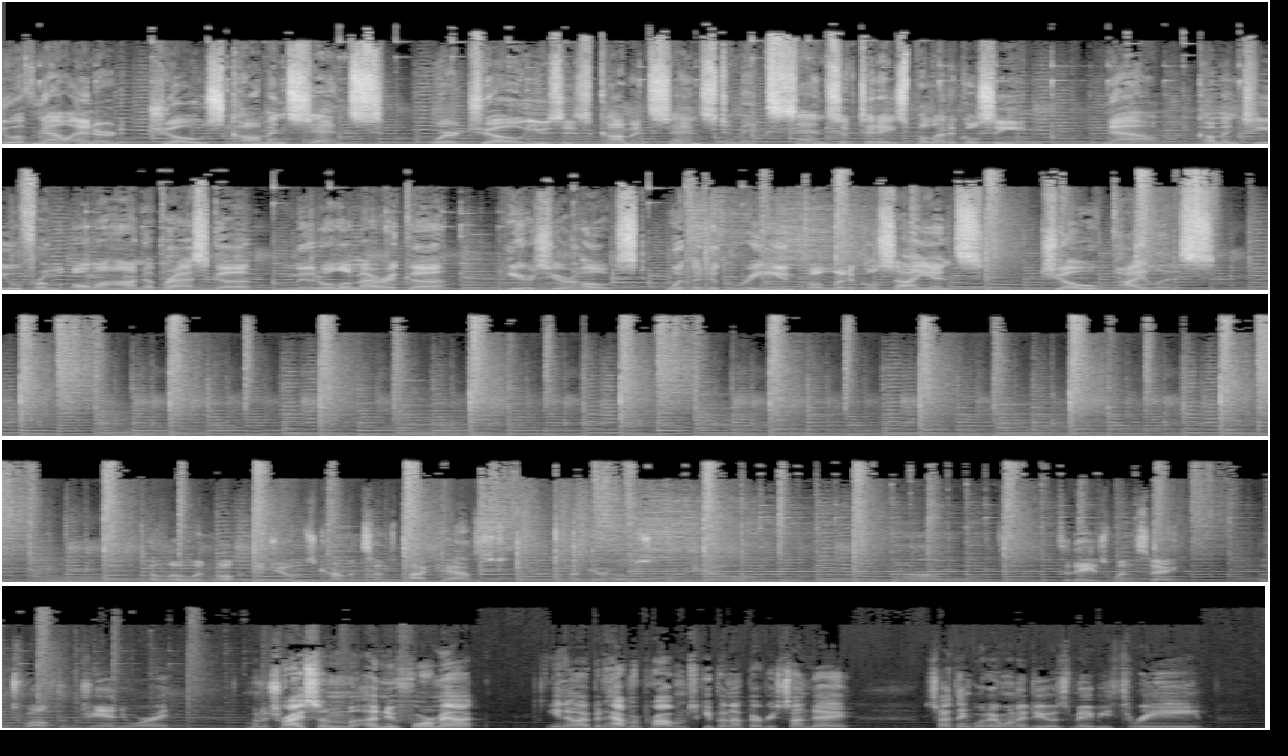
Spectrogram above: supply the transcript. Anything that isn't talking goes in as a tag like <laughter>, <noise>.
You have now entered Joe's Common Sense, where Joe uses common sense to make sense of today's political scene. Now, coming to you from Omaha, Nebraska, Middle America, here's your host with a degree in political science, Joe Pilas. Hello and welcome to Joe's Common Sense Podcast. Today's Wednesday, the 12th of January. I'm going to try some a new format. You know, I've been having problems keeping up every Sunday, so I think what I want to do is maybe three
